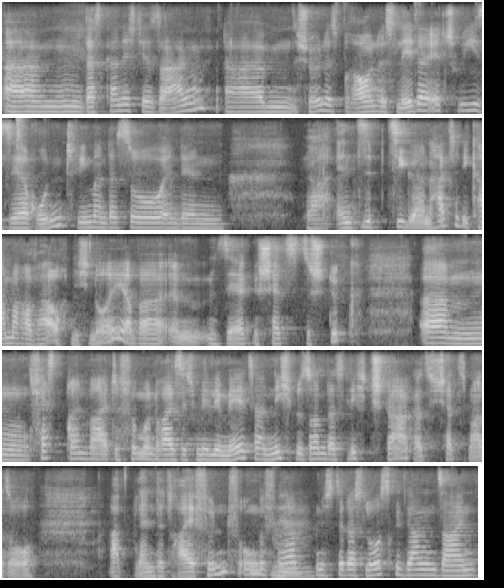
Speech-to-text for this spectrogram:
ähm, das kann ich dir sagen. Ähm, schönes braunes Lederetui, sehr rund, wie man das so in den ja, End-70ern hatte. Die Kamera war auch nicht neu, aber ähm, ein sehr geschätztes Stück. Ähm, Festbrennweite 35 mm, nicht besonders lichtstark. Also ich schätze mal so ab Blende 3,5 ungefähr müsste das losgegangen sein.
